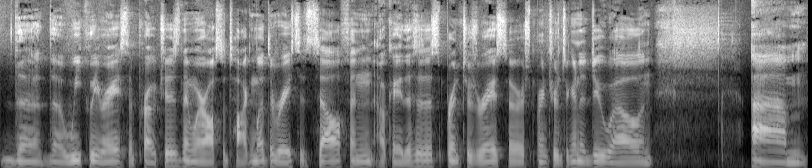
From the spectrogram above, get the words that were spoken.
the, the weekly race approaches, then we're also talking about the race itself. And okay, this is a sprinter's race, so our sprinters are going to do well. And um,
